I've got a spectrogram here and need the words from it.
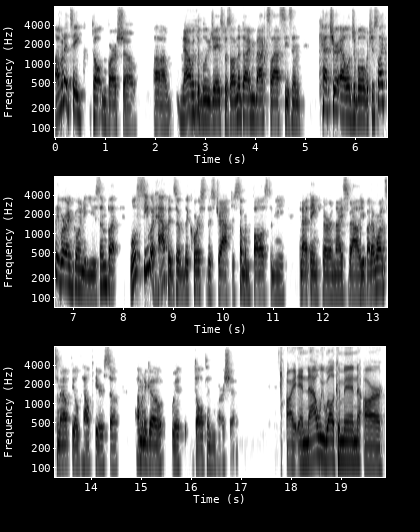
I'm going to take Dalton Varsho. Uh, now mm with the mm. Blue Jays, was on the Diamondbacks last season, catcher eligible, which is likely where I'm going to use him. But we'll see what happens over the course of this draft if someone falls to me and I think they're a nice value. But I wanted some outfield help here, so I'm going to go with Dalton Varsho. All right, and now we welcome in our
